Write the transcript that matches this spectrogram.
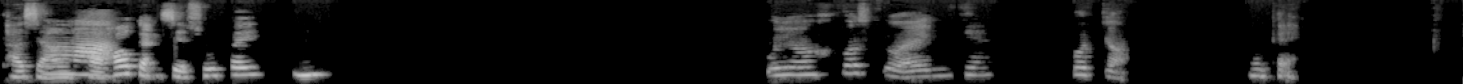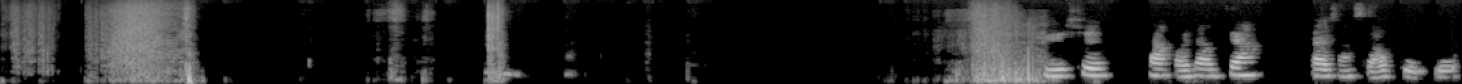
他想好好感谢苏菲。嗯，我要喝水，先不走。OK。于是他回到家。带上小鼓，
